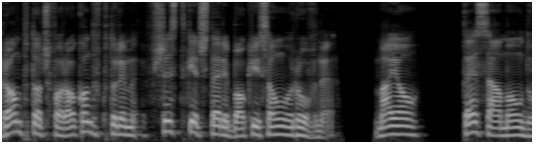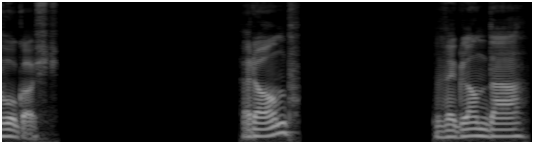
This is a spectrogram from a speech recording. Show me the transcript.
Rąb to czworokąt, w którym wszystkie cztery boki są równe. Mają tę samą długość. Rąb wygląda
